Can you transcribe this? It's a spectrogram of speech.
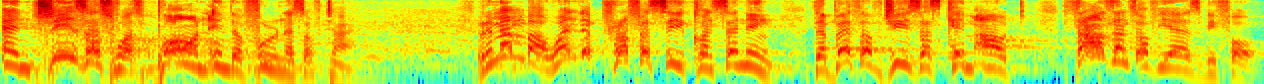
and Jesus was born in the fullness of time. Remember, when the prophecy concerning the birth of Jesus came out thousands of years before,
